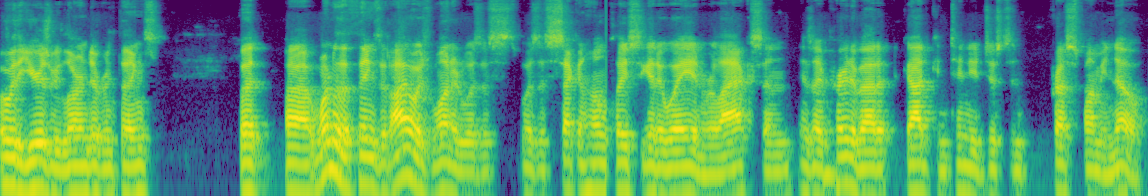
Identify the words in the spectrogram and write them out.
over the years, we learned different things. But uh, one of the things that I always wanted was a was a second home place to get away and relax. And as I prayed about it, God continued just to impress upon me. No,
